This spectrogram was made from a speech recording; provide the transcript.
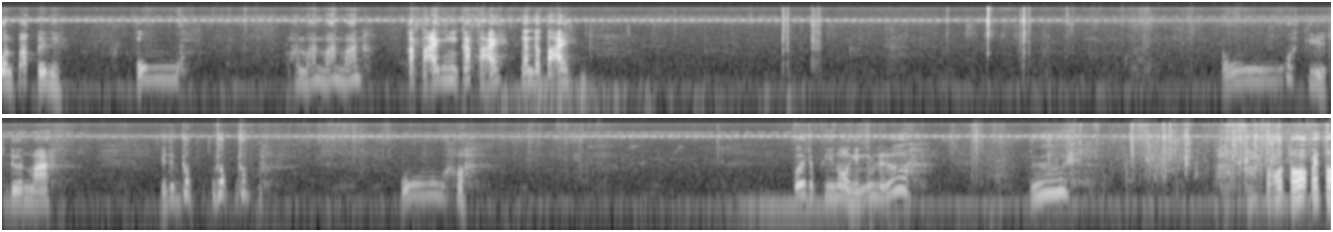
้วนปักเลยนี่โอ้มันมันมันมันกัดสายอย่างงี้กัดสายงั้นเดี๋ยวตาย โอ้ยกี่จะเดินมา เห็นต้องยุบยุบยุบโอ้เพื่อจะพี่น้องเห็นกันเลยเด้อเอ้ยโตโตไปโต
